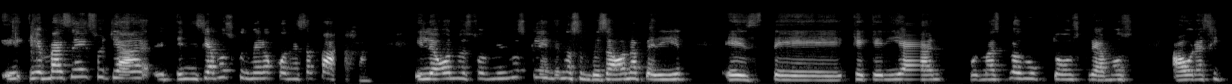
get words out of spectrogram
y, y, en base a eso ya iniciamos primero con esa faja y luego nuestros mismos clientes nos empezaron a pedir este, que querían pues, más productos, creamos ahora sí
